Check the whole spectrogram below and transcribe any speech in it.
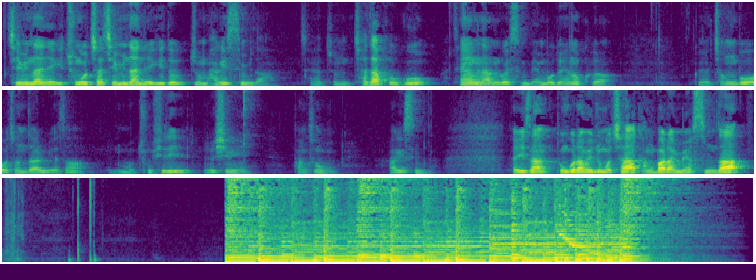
재미난 얘기 중고차 재미난 얘기도 좀 하겠습니다. 제가 좀 찾아보고 생각나는 거 있으면 메모도 해놓고요. 그 정보 전달을 위해서 뭐 충실히 열심히 방송 하겠습니다. 자, 이상 동그라미 중고차 강바람이었습니다.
